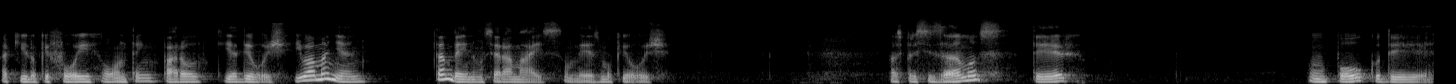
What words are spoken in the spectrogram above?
aquilo que foi ontem para o dia de hoje. E o amanhã também não será mais o mesmo que hoje. Nós precisamos ter um pouco de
